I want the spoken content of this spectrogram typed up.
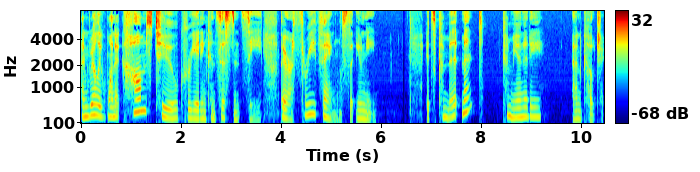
And really, when it comes to creating consistency, there are three things that you need it's commitment, community, and coaching.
